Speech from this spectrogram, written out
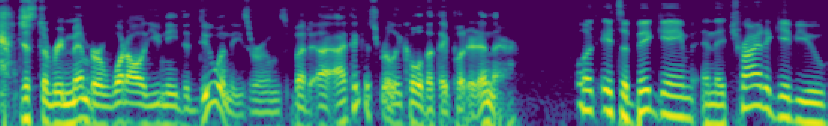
just to remember what all you need to do in these rooms. But uh, I think it's really cool that they put it in there. Well, it's a big game, and they try to give you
